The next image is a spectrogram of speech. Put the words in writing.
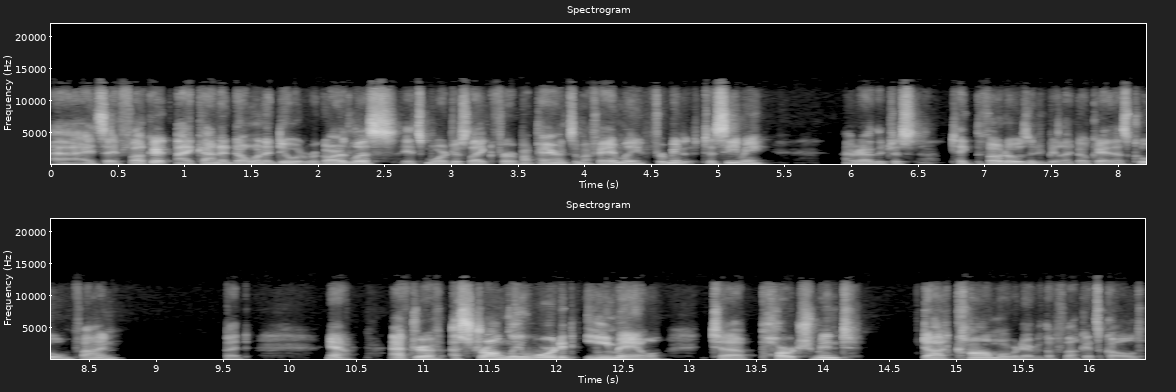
I'd say fuck it. I kind of don't want to do it regardless. It's more just like for my parents and my family for me to, to see me. I'd rather just take the photos and be like, okay, that's cool, fine. But yeah, after a, a strongly worded email to parchment.com or whatever the fuck it's called,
